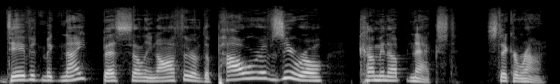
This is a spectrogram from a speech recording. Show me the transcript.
David McKnight, best selling author of The Power of Zero, coming up next. Stick around.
